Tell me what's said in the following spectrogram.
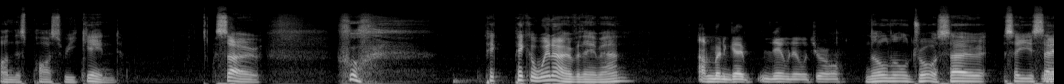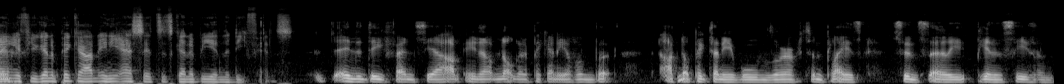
on this past weekend. So, whew, pick pick a winner over there, man. I'm going to go nil nil draw. Nil nil draw. So so you're saying Yeah. if you're going to pick out any assets, it's going to be in the defense. in the defense, yeah, I'm, you know, I'm not going to pick any of them, but I've not picked any Wolves or Everton players since early beginning of the season.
